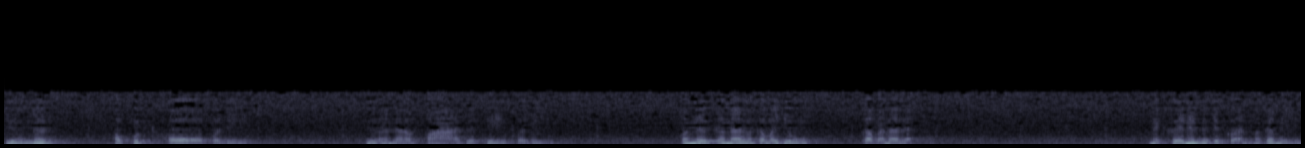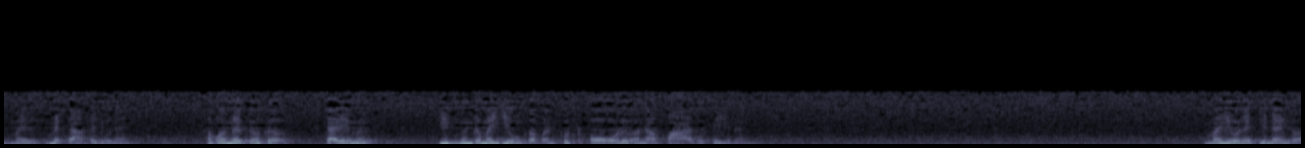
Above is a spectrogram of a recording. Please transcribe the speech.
จึงนึกเอาพุทโธพอดีหรืออนาปาสติก็ดีพอนึกเท่านั้นมันก็มาอยู่กับอันนั้นแหละ ไม่เคยนึกกันแต่ก่อน มันก็ไม่ไม่ไม่ทราบไปอยู่ไหนถ้าพอนึกแล้วก็ใจมันจิตมันก็ไม่อยู่กับอันพุทโธหรืออนาปาสตินั้นมาอยู่ในที่นั้นก็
